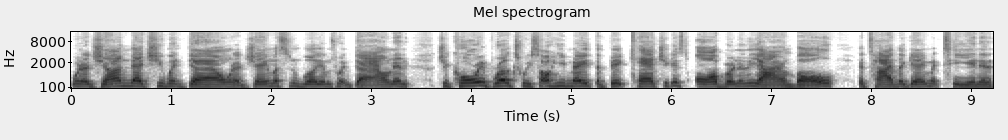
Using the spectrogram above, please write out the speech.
when a John Metchie went down, when a Jameson Williams went down, and Ja'Corey Brooks, we saw he made the big catch against Auburn in the Iron Bowl to tie the game at 10 and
